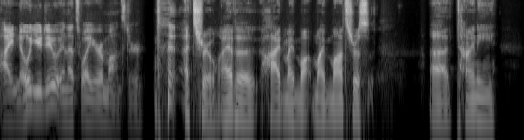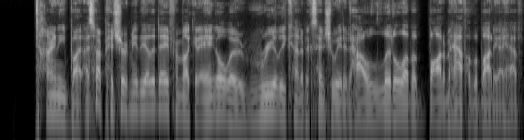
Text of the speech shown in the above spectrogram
I know you do, and that's why you're a monster. That's true. I have to hide my mo- my monstrous, uh, tiny, tiny butt. I saw a picture of me the other day from like an angle where it really kind of accentuated how little of a bottom half of a body I have.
